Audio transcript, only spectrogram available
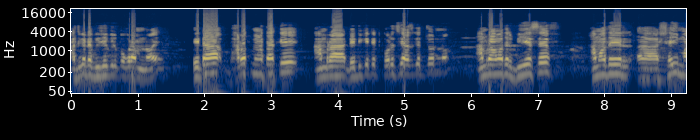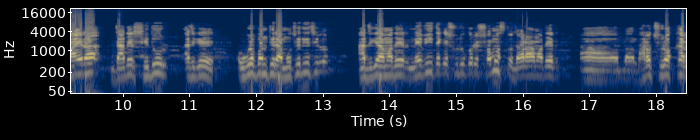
আজকে এটা বিজেপির প্রোগ্রাম নয়। এটা ভারত মাতাকে আমরা ডেডিকেটেড করেছি আজকের জন্য। আমরা আমাদের বিএসএফ আমাদের সেই মায়েরা যাদের সিঁদুর আজকে উগ্রপন্থীরা মুছে দিয়েছিল আজকে আমাদের নেভি থেকে শুরু করে সমস্ত যারা আমাদের ভারত সুরক্ষার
